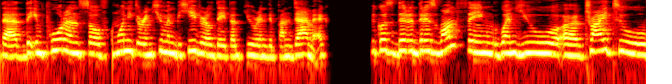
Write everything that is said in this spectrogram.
that the importance of monitoring human behavioral data during the pandemic because there, there is one thing when you uh, try to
